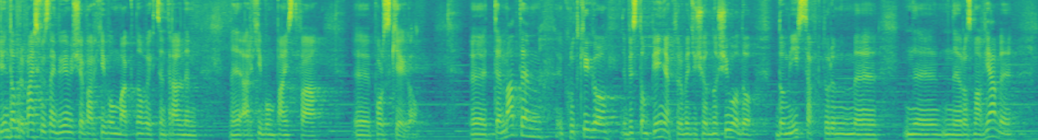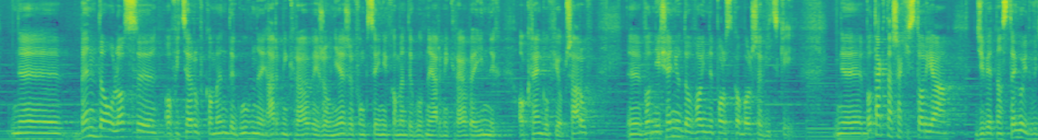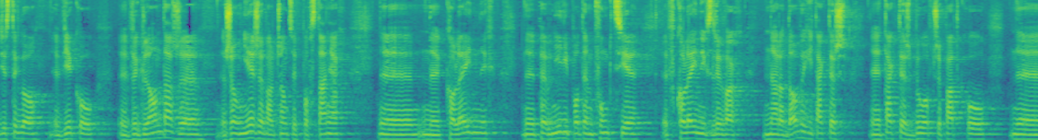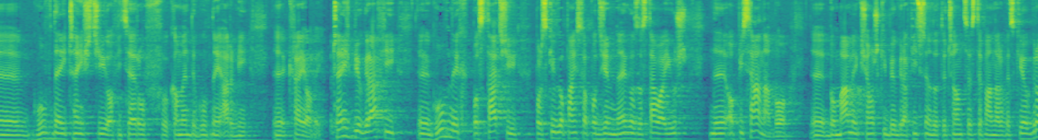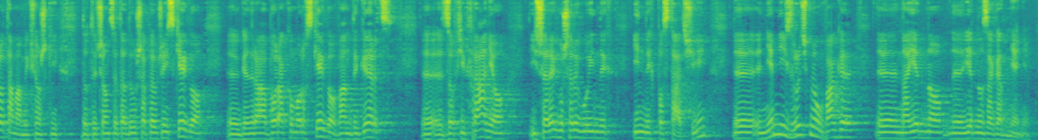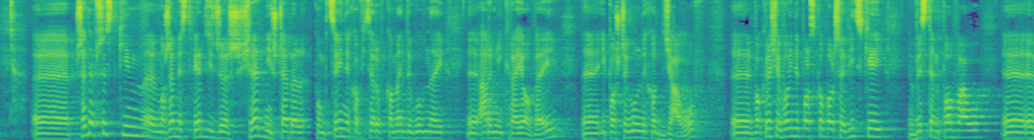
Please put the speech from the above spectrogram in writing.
Dzień dobry Państwu. Znajdujemy się w Archiwum Maknowych, Centralnym e, Archiwum Państwa e, Polskiego. E, Tematem krótkiego wystąpienia, które będzie się odnosiło do, do miejsca, w którym rozmawiamy, będą losy oficerów Komendy Głównej Armii Krajowej, żołnierzy funkcyjnych Komendy Głównej Armii Krajowej i innych okręgów i obszarów w odniesieniu do wojny polsko-bolszewickiej. E, Bo tak nasza historia XIX i XX wieku e, wygląda, że żołnierze walczący w powstaniach e, kolejnych pełnili potem funkcje w kolejnych zrywach narodowych i tak też, tak też było w przypadku głównej części oficerów Komendy Głównej Armii Krajowej. Część biografii e, głównych postaci polskiego państwa podziemnego została już e, opisana, bo, e, bo mamy książki biograficzne dotyczące Stefana Roweckiego-Grota, mamy książki dotyczące Tadeusza Pełczyńskiego, e, generała Bora Komorowskiego, Wandy Gerc, e, Zofii Franio i szeregu, szeregu innych, innych postaci. E, Niemniej zwróćmy uwagę e, na jedno, e, jedno zagadnienie. E, Przede wszystkim e, możemy stwierdzić, że średni szczebel funkcyjnych oficerów Komendy Głównej e, Armii Krajowej i poszczególnych oddziałów w okresie wojny polsko-bolszewickiej występował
